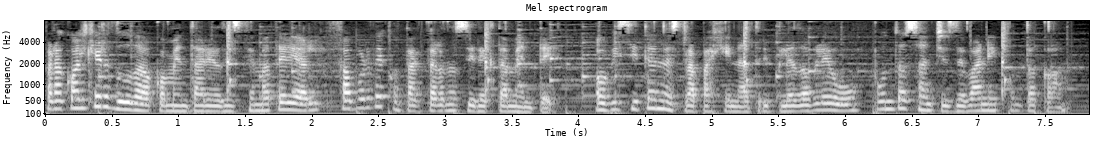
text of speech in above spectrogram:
Para cualquier duda o comentario de este material, favor de contactarnos directamente o visite nuestra página www.sanchezdevani.com.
